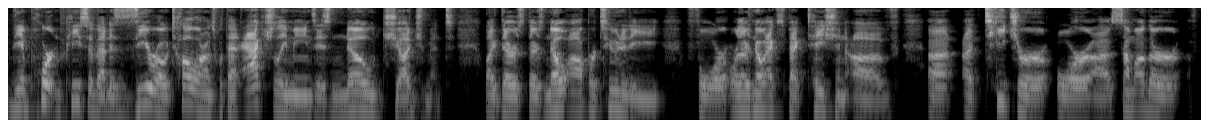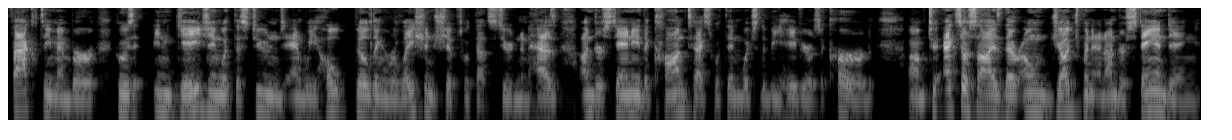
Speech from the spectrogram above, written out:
the important piece of that is zero tolerance. What that actually means is no judgment. Like there's there's no opportunity for, or there's no expectation of uh, a teacher or uh, some other faculty member who's engaging with the student, and we hope building relationships with that student and has understanding the context within which the behavior has occurred, um, to exercise their own judgment and understanding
